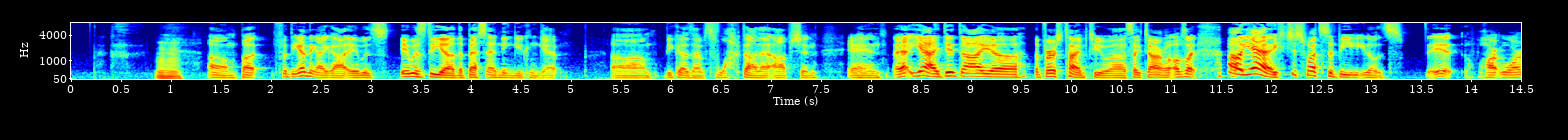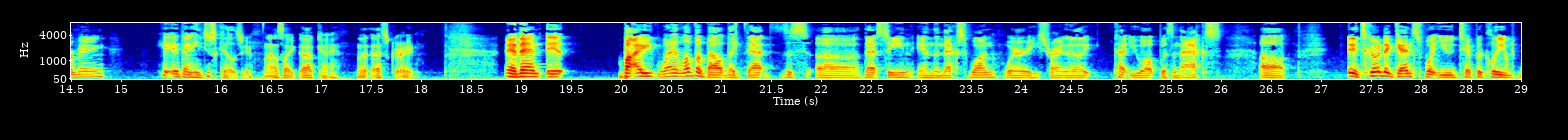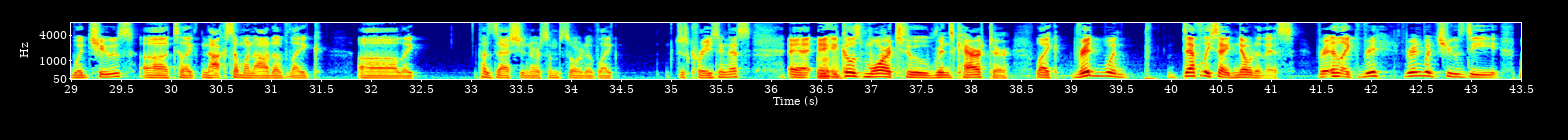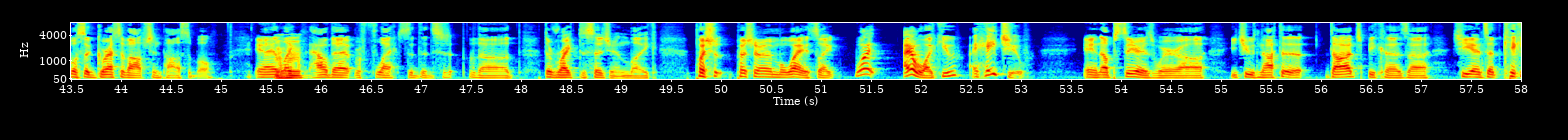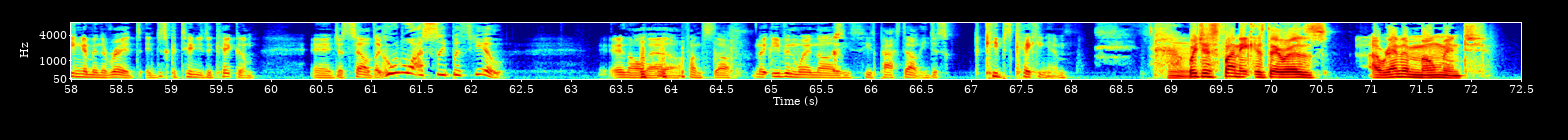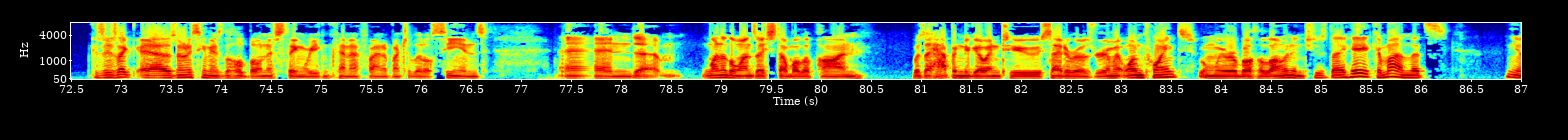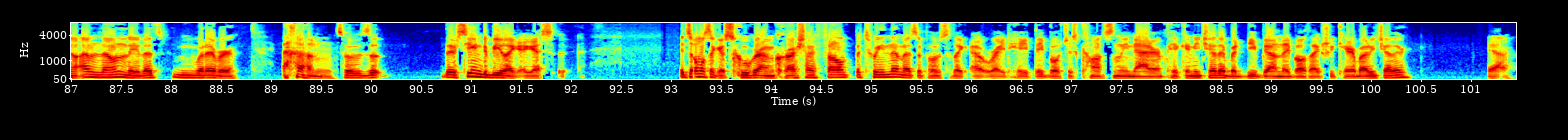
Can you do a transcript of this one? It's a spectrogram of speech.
Mhm. Um, but for the ending I got, it was it was the uh, the best ending you can get. Um, because I was locked on that option, and uh, yeah, I did die uh the first time to uh Saitaro. I was like, oh yeah, he just wants to be, you know, it's it, heartwarming, and then he just kills you. And I was like, okay, that, that's great. And then it, but I, what I love about like that this uh that scene in the next one where he's trying to like cut you up with an axe, uh, it's going against what you typically would choose uh to like knock someone out of like uh like possession or some sort of like just craziness. Uh, it, it goes more to Rin's character. Like Rin would definitely say no to this. Rin, like Rin, Rin would choose the most aggressive option possible, and I like how that reflects the, the the right decision. Like push pushing him away. It's like what I don't like you. I hate you. And upstairs where uh, you choose not to dodge because uh, she ends up kicking him in the ribs and just continues to kick him, and just sounds like who'd want to sleep with you and all that uh, fun stuff. Like even when uh, he's he's passed out, he just keeps kicking him. Which is funny because there was a random moment because there's like I was noticing there's the whole bonus thing where you can kind of find a bunch of little scenes, and um, one of the ones I stumbled upon was I happened to go into Saitaro's room at one point when we were both alone, and she's like, "Hey, come on, let's, you know, I'm lonely, let's whatever." Um, so it was a, there seemed to be like I guess it's almost like a school ground crush I felt between them, as opposed to like outright hate. They both just constantly natter and pick on each other, but deep down they both actually care about each other. Yeah.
